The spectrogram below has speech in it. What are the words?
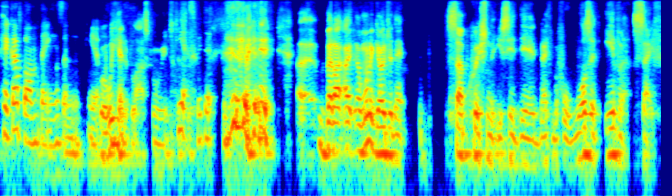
pick up on things and you know Well, we had a blast when we went to yes we did uh, but I, I, I want to go to that sub question that you said there, Nathan, before. Was it ever safe?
